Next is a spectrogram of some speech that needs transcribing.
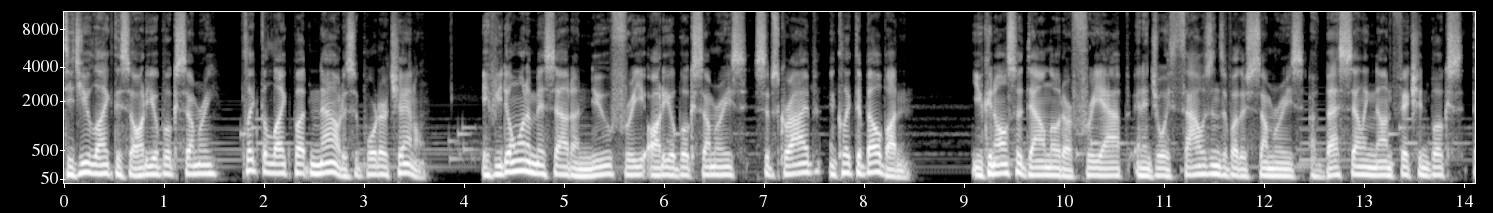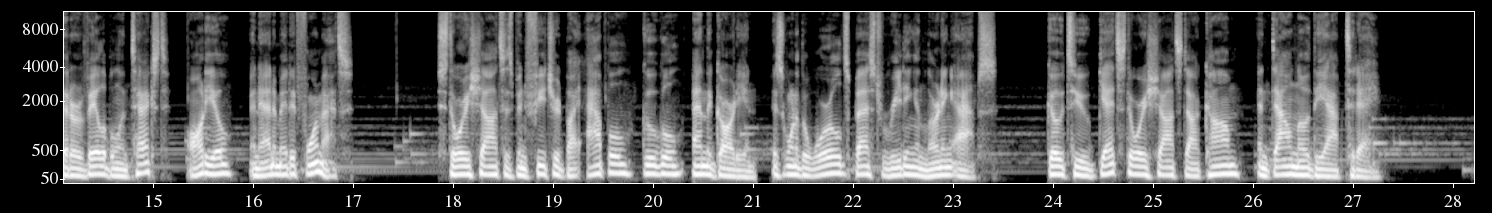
Did you like this audiobook summary? Click the like button now to support our channel. If you don't want to miss out on new free audiobook summaries, subscribe and click the bell button. You can also download our free app and enjoy thousands of other summaries of best selling nonfiction books that are available in text, audio, and animated formats. Story Shots has been featured by Apple, Google, and The Guardian as one of the world's best reading and learning apps. Go to getstoryshots.com and download the app today.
